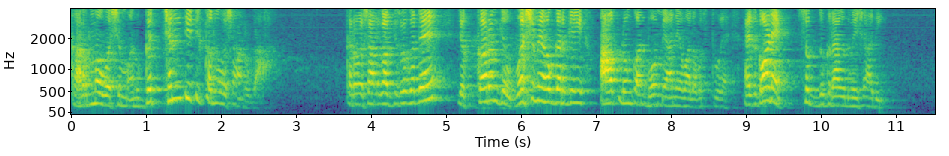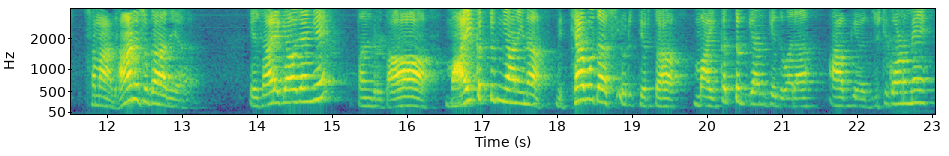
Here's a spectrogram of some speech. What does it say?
कर्मवशम अनुगछन्ति कर्मवशानुगा। कर्मवशानुगा किसको कहते हैं? जो कर्म के वश में होकर के आप लोगों को अनुभव में आने वाला वस्तु है। ऐसे कौन है? सुख दुख राग द्वेश आदि। समाधान सुखादय। ये सारे क्या हो जाएँगे? अनृता। माइकत्व ज्ञान मिथ्याभूत माइकत्व ज्ञान के द्वारा आपके दृष्टिकोण में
